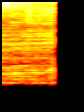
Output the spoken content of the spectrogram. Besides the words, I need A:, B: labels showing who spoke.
A: say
